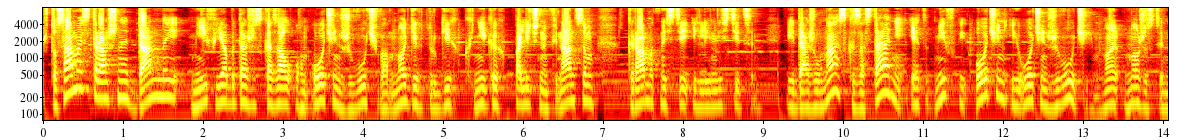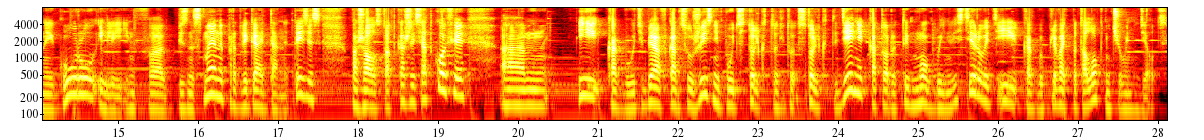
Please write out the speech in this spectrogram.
Что самое страшное, данный миф, я бы даже сказал, он очень живуч во многих других книгах по личным финансам, грамотности или инвестициям. И даже у нас, в Казахстане, этот миф и очень и очень живучий. Множественные гуру или инфобизнесмены продвигают данный тезис. Пожалуйста, откажись от кофе. Эм, и как бы у тебя в концу жизни будет столько-то столько денег, которые ты мог бы инвестировать и как бы плевать потолок, ничего не делать.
